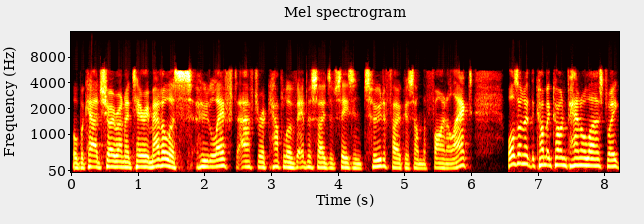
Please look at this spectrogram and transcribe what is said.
Well, Picard showrunner Terry Matalas, who left after a couple of episodes of season two to focus on the final act, was on at the Comic Con panel last week,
